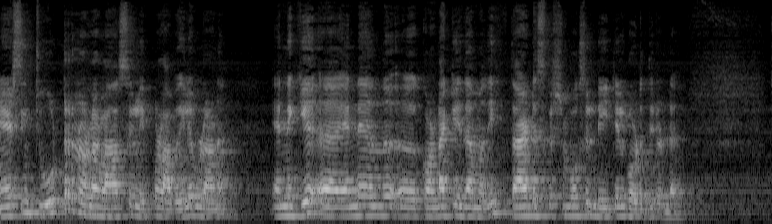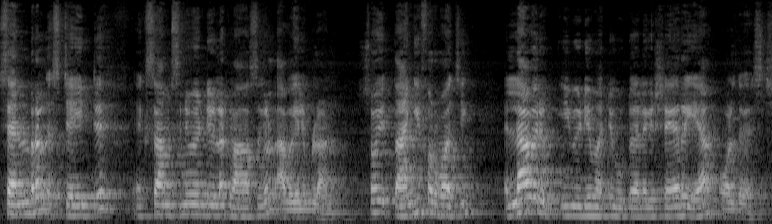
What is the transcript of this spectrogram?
നേഴ്സിംഗ് ട്യൂട്ടറിനുള്ള ക്ലാസ്സുകൾ ഇപ്പോൾ അവൈലബിൾ ആണ്. എനിക്ക് എന്നെ ഒന്ന് കോൺടാക്ട് ചെയ്താൽ മതി. താഴെ ഡിസ്ക്രിപ്ഷൻ ബോക്സിൽ ഡീറ്റെയിൽ കൊടുത്തിട്ടുണ്ട്. സെൻട്രൽ സ്റ്റേറ്റ് എക്സാംസിന് വേണ്ടിയുള്ള ക്ലാസ്സുകൾ അവൈലബിൾ ആണ്. സോ താങ്ക് ഫോർ വാച്ചിങ് എല്ലാവരും ഈ വീഡിയോ മറ്റു കൂട്ടുകാരിലേക്ക് ഷെയർ ചെയ്യുക. All the best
